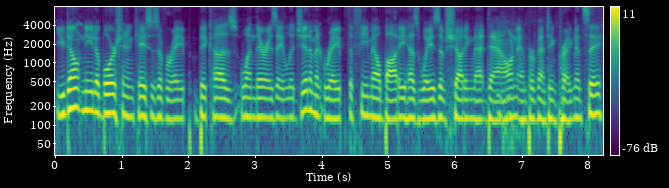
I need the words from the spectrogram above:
you don't need abortion in cases of rape because when there is a legitimate rape, the female body has ways of shutting that down and preventing pregnancy.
